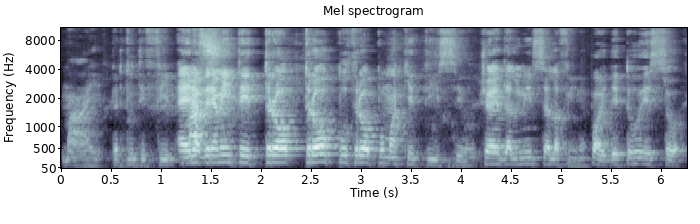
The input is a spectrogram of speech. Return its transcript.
mai per tutti i film, era Ma veramente tro- troppo troppo macchiettistico, cioè dall'inizio alla fine. Poi detto questo,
